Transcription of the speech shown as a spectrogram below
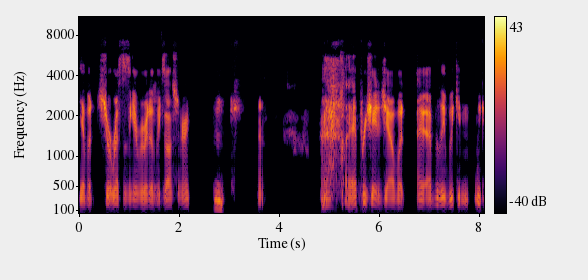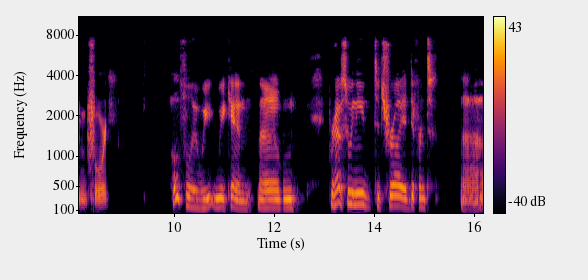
Yeah, but short rest doesn't get rid of exhaustion, right? Mm. I appreciate it, Joe, but I, I believe we can we can move forward. Hopefully, we we can. Um, perhaps we need to try a different uh,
